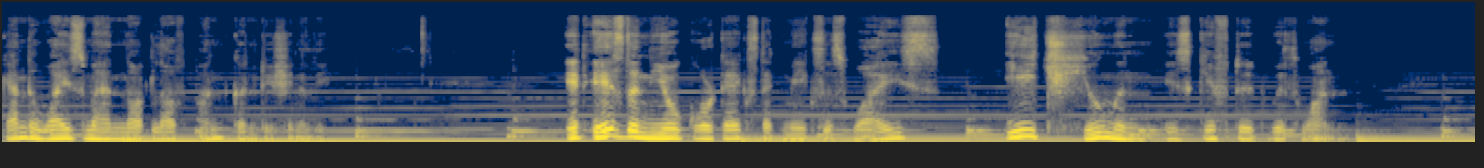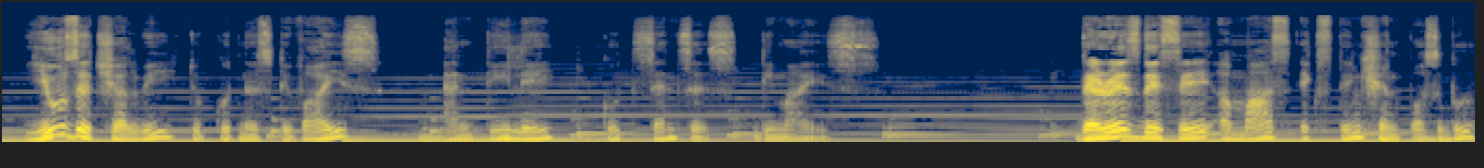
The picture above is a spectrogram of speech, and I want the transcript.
Can the wise man not love unconditionally? It is the neocortex that makes us wise. Each human is gifted with one. Use it, shall we, to goodness devise and delay good senses' demise. There is, they say, a mass extinction possible.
